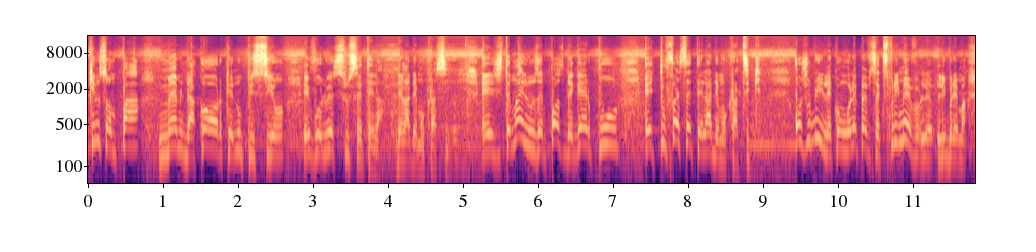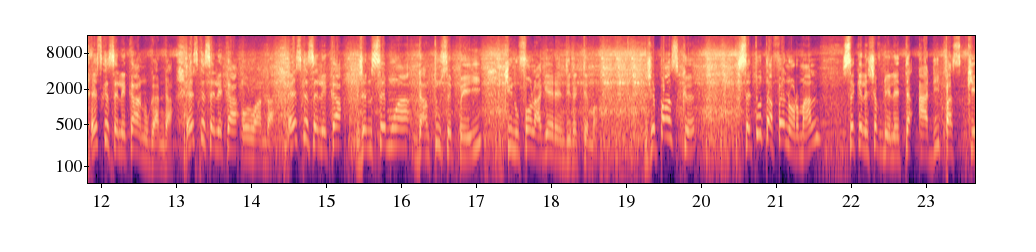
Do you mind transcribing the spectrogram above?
qui ne sont pas même d'accord que nous puissions évoluer sous cet élan de la démocratie. Et justement, ils nous imposent des guerres pour étouffer cet élan démocratique. Aujourd'hui, les Congolais peuvent s'exprimer librement. Est-ce que c'est le cas en Ouganda? Est-ce que c'est le cas au Rwanda? Est-ce que c'est le cas, je ne sais moi, dans tous ces pays qui nous font la guerre indirectement? Je pense que c'est tout à fait normal ce que le chef de l'État a dit parce que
